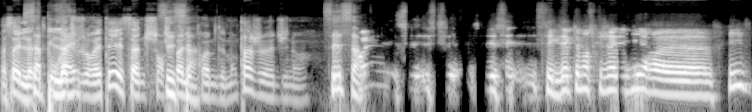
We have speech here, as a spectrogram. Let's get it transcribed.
Bah ça, il l'a pourrait- toujours été et ça ne change pas ça. les problèmes de montage, euh, Gino. c'est ça. Ouais, c'est exactement ce que j'allais dire, euh, Freeze.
